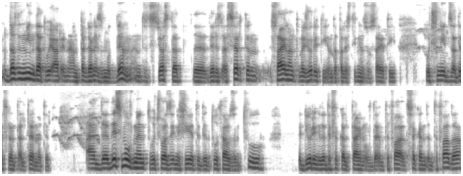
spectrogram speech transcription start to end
It doesn't mean that we are in antagonism with them, and it's just that the, there is a certain silent majority in the Palestinian society which needs a different alternative. And uh, this movement, which was initiated in 2002, during the difficult time of the intifada, second intifada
